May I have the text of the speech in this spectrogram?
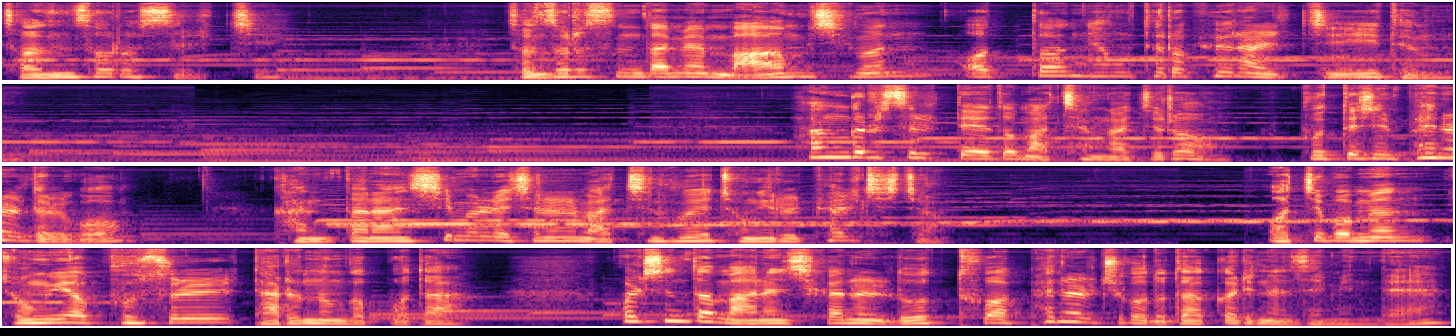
전서로 쓸지, 전서로 쓴다면 마음심은 어떤 형태로 표현할지 등. 한글을 쓸 때에도 마찬가지로 붓 대신 펜을 들고 간단한 시뮬레이션을 마친 후에 종이를 펼치죠. 어찌 보면 종이와 붓을 다루는 것보다 훨씬 더 많은 시간을 노트와 펜을 쥐고 노닥거리는 셈인데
